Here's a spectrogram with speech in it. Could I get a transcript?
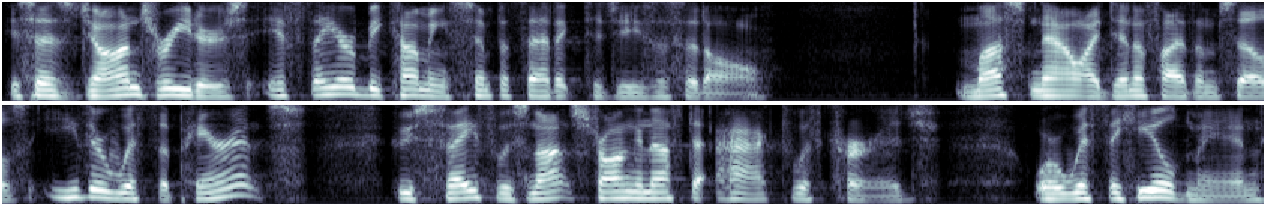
He says John's readers, if they are becoming sympathetic to Jesus at all, must now identify themselves either with the parents whose faith was not strong enough to act with courage, or with the healed man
